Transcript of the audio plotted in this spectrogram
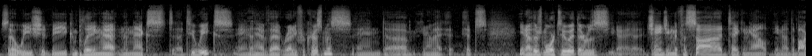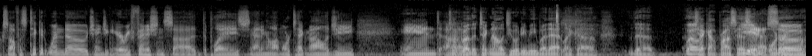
So we should be completing that in the next uh, two weeks and have that ready for Christmas. And um, you know, it, it's you know, there's more to it. There was you know, uh, changing the facade, taking out you know the box office ticket window, changing every finish inside the place, adding a lot more technology. And uh, Talk about the technology. What do you mean by that? Like uh, the Well, checkout process. Yeah, so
